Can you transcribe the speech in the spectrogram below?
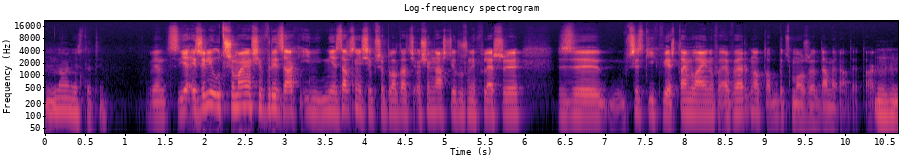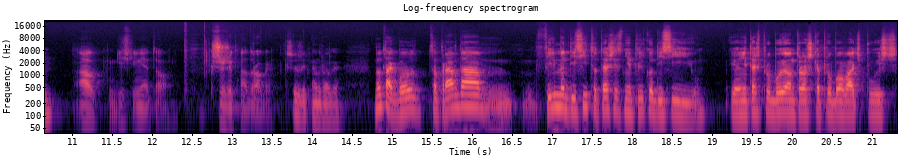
No niestety. Więc jeżeli utrzymają się w rydzach i nie zacznie się przeplatać 18 różnych fleszy z wszystkich, wiesz, timeline'ów ever, no to być może damy radę, tak? Mhm. A jeśli nie, to krzyżyk na drogę. Krzyżyk na drogę. No tak, bo co prawda mm, filmy DC to też jest nie tylko DCEU. I oni też próbują troszkę próbować pójść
